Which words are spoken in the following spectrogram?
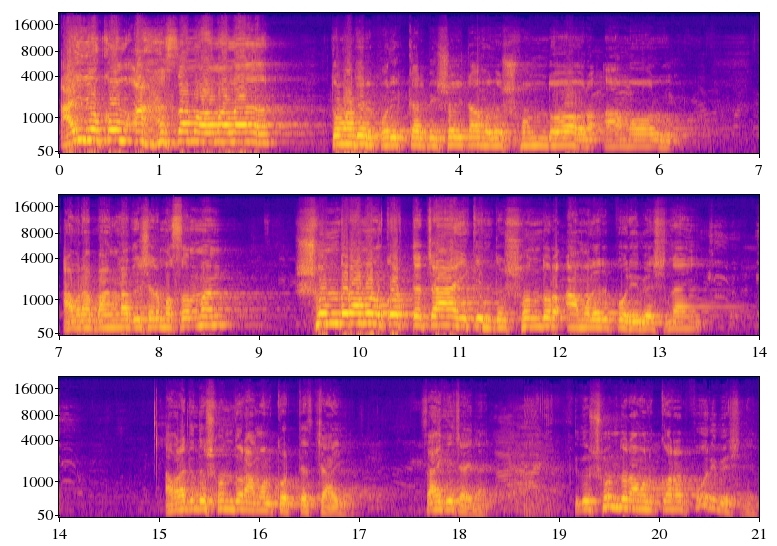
আইয়কুম আহসানু আমালা। তোমাদের পরীক্ষার বিষয়টা হলো সুন্দর আমল। আমরা বাংলাদেশের মুসলমান, সুন্দর আমল করতে চাই, কিন্তু সুন্দর আমলের পরিবেশ নাই। আমরা কিন্তু সুন্দর আমল করতে চাই। চাই কি চাই না? কিন্তু সুন্দর আমল করার পরিবেশ নেই।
